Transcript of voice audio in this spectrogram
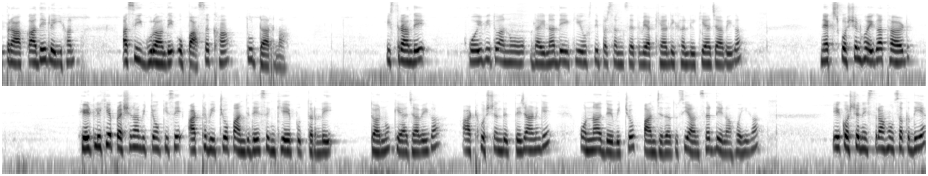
ਭਰਾ ਕਾਦੇ ਲਈ ਹਨ? ਅਸੀਂ ਗੁਰਾਂ ਦੇ ਉਪਾਸਕ ਹਾਂ, ਤੂੰ ਡਰਨਾ ਇਸ ਤਰ੍ਹਾਂ ਦੇ ਕੋਈ ਵੀ ਤੁਹਾਨੂੰ ਲਾਈਨਾਂ ਦੇ ਕੇ ਉਸ ਦੀ ਪ੍ਰਸੰਗਸਿਤ ਵਿਆਖਿਆ ਲਿਖਣ ਲਈ ਕਿਹਾ ਜਾਵੇਗਾ। ਨੈਕਸਟ ਕੁਐਸਚਨ ਹੋਏਗਾ ਥਰਡ ਹੇਠ ਲਿਖੇ ਪ੍ਰਸ਼ਨਾਂ ਵਿੱਚੋਂ ਕਿਸੇ 8 ਵਿੱਚੋਂ 5 ਦੇ ਸੰਖੇਪ ਉੱਤਰ ਲਈ ਤੁਹਾਨੂੰ ਕਿਹਾ ਜਾਵੇਗਾ। 8 ਕੁਐਸਚਨ ਦਿੱਤੇ ਜਾਣਗੇ। ਉਹਨਾਂ ਦੇ ਵਿੱਚੋਂ 5 ਦਾ ਤੁਸੀਂ ਆਨਸਰ ਦੇਣਾ ਹੋਏਗਾ। ਇਹ ਕੁਐਸਚਨ ਇਸ ਤਰ੍ਹਾਂ ਹੋ ਸਕਦੇ ਆ,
